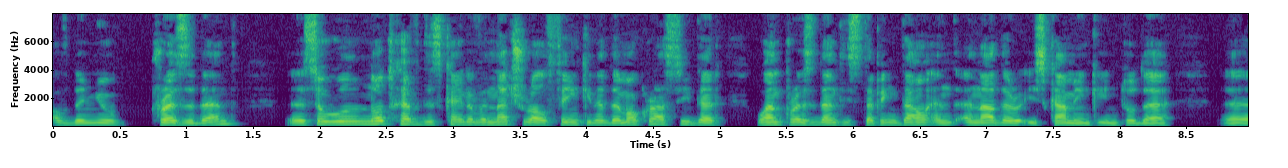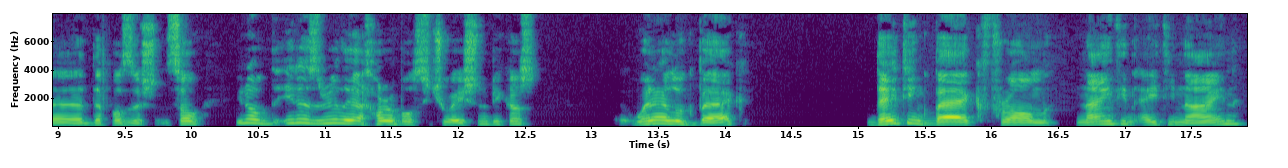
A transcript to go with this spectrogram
of the new president. so we'll not have this kind of a natural thing in a democracy that one president is stepping down and another is coming into the uh, the position. So you know it is really a horrible situation because when I look back, dating back from 1989,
